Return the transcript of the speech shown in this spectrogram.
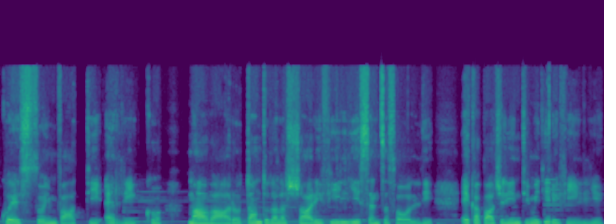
Questo infatti è ricco, ma avaro, tanto da lasciare i figli senza soldi e capace di intimidire i figli.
